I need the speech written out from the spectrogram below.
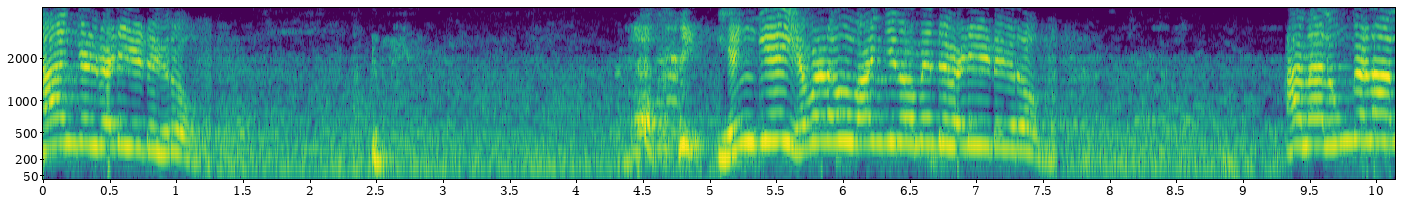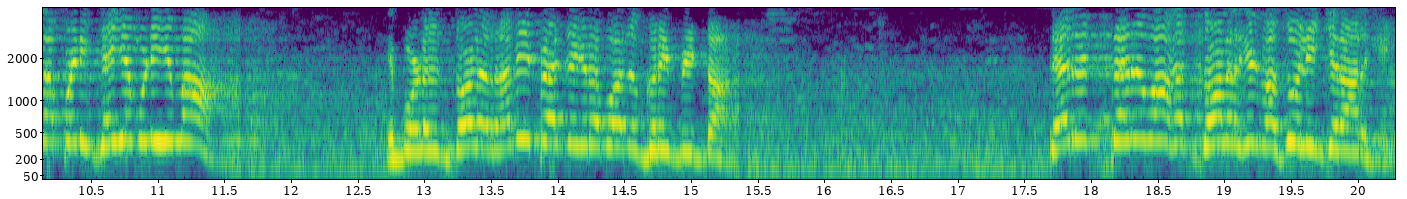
நாங்கள் வெளியிடுகிறோம். எங்கே எவ்வளவு வாங்கினோம் என்று வெளியிடுகிறோம். ஆனால் உங்களால் அப்படி செய்ய முடியுமா? இப்பொழுது தோழர் ரவி பேசுகிற போது குறிப்பிட்டார். தெரு தெருவாக தோழர்கள் வசூலிக்கிறார்கள்.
